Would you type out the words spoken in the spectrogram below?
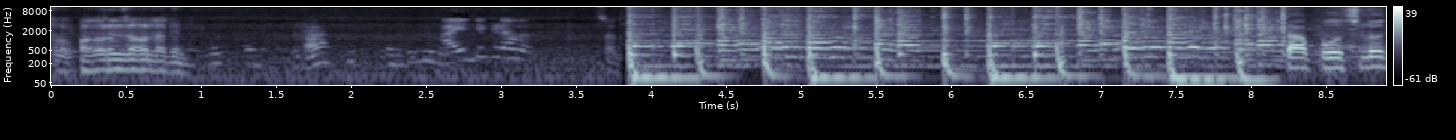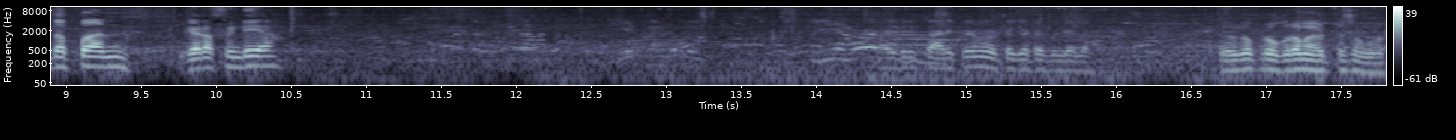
झोपा करून जावं लागेल. आता पोचलो आपण गेट ऑफ इंडिया. काहीतरी कार्यक्रम आहे वाटतं गेट ऑफ इंडियाला. प्रोग्राम आहे वाटतं समोर.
